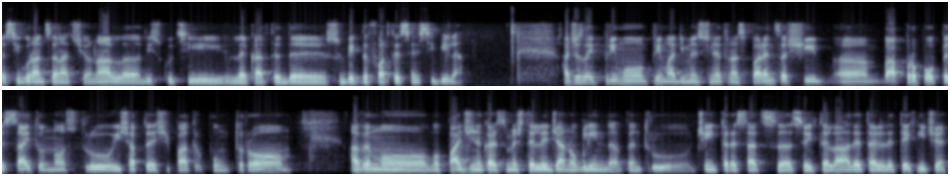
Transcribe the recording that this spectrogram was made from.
siguranță națională, discuții legate de subiecte foarte sensibile. Aceasta e primul, prima dimensiune, transparența și uh, apropo, pe site-ul nostru i74.ro avem o, o pagină care se numește Legea în oglindă pentru cei interesați să se uite la detaliile tehnice.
